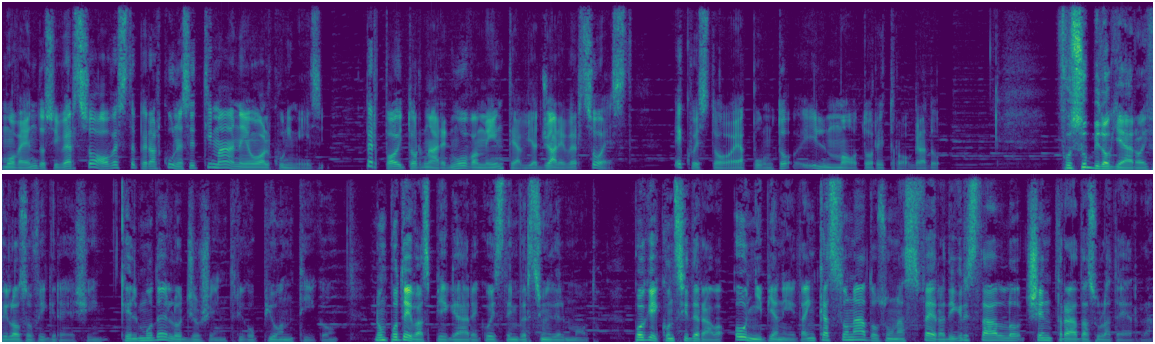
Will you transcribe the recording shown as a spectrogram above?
muovendosi verso ovest per alcune settimane o alcuni mesi, per poi tornare nuovamente a viaggiare verso est. E questo è appunto il moto retrogrado. Fu subito chiaro ai filosofi greci che il modello geocentrico più antico non poteva spiegare queste inversioni del moto, poiché considerava ogni pianeta incastonato su una sfera di cristallo centrata sulla Terra,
